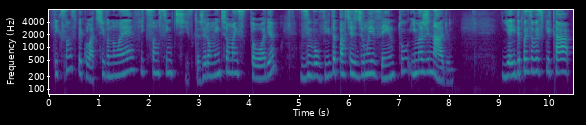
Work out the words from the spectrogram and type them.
Ficção especulativa não é ficção científica, geralmente é uma história desenvolvida a partir de um evento imaginário. E aí depois eu vou explicar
